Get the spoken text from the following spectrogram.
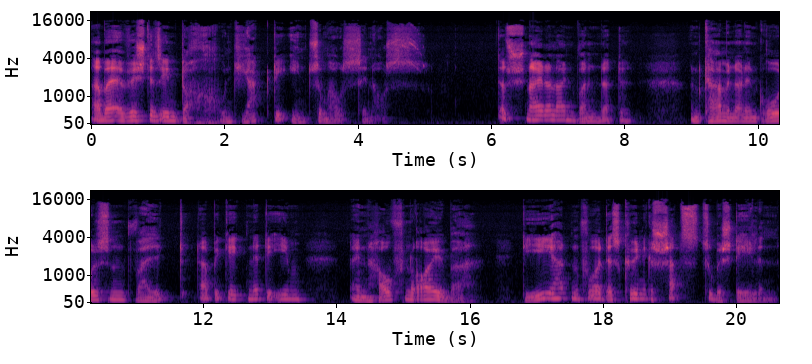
aber erwischte sie ihn doch und jagte ihn zum Haus hinaus. Das Schneiderlein wanderte und kam in einen großen Wald, da begegnete ihm ein Haufen Räuber, die hatten vor, des Königs Schatz zu bestehlen.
